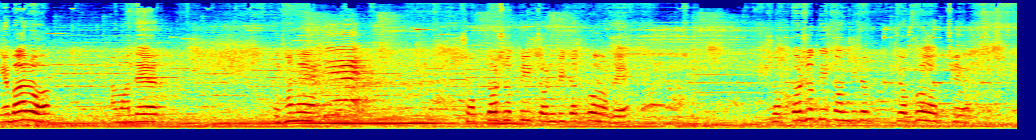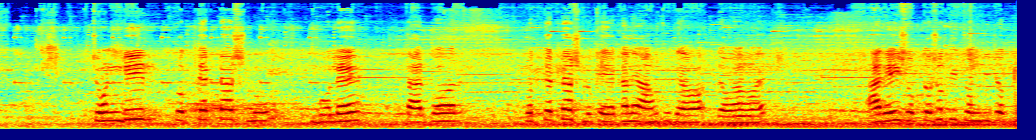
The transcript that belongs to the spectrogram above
এবারও আমাদের এখানে সপ্তশতী চণ্ডীযজ্ঞ হবে। সপ্তশতী চণ্ডীযজ্ঞ হচ্ছে। চণ্ডীর প্রত্যেকটা শ্লোক বলে তারপর প্রত্যেকটা শ্লোকে এখানে আহুতি দেওয়া দেওয়া হয়। আর এই সপ্তশতী চণ্ডীযজ্ঞ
